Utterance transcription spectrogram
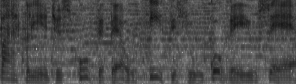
para clientes UFEPEL, IFSUL, Correio, CE.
